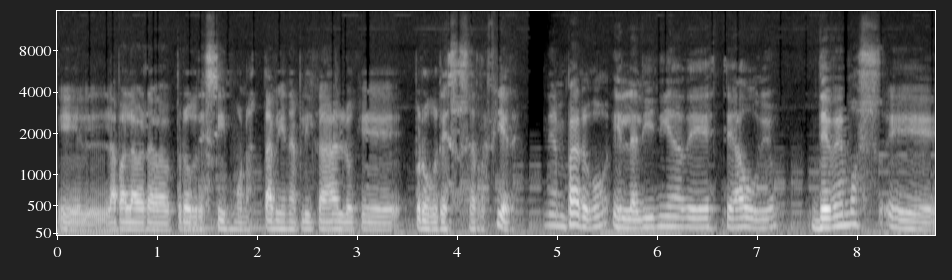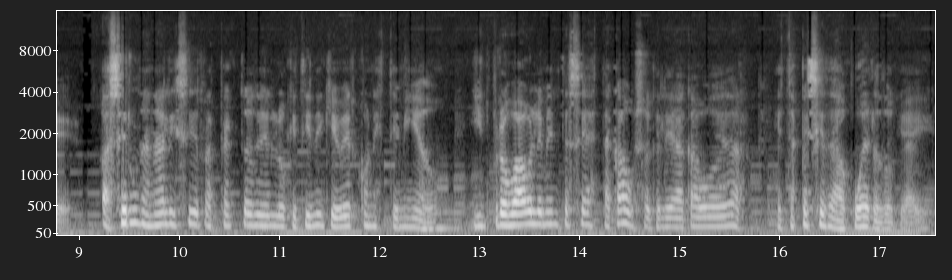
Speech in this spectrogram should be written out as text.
la palabra progresismo no está bien aplicada a lo que progreso se refiere. Sin embargo, en la línea de este audio debemos eh, hacer un análisis respecto de lo que tiene que ver con este miedo. Y probablemente sea esta causa que le acabo de dar, esta especie de acuerdo que hay.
